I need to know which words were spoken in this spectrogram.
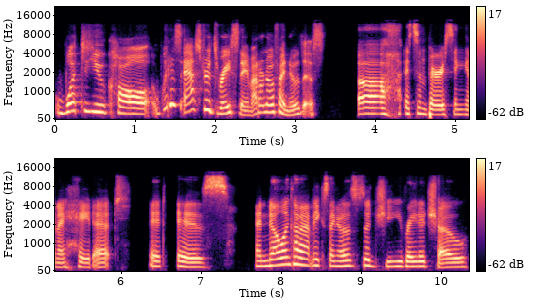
what do you call what is Astrid's race name? I don't know if I know this. Uh, it's embarrassing and I hate it. It is. And no one come at me because I know this is a G-rated show.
